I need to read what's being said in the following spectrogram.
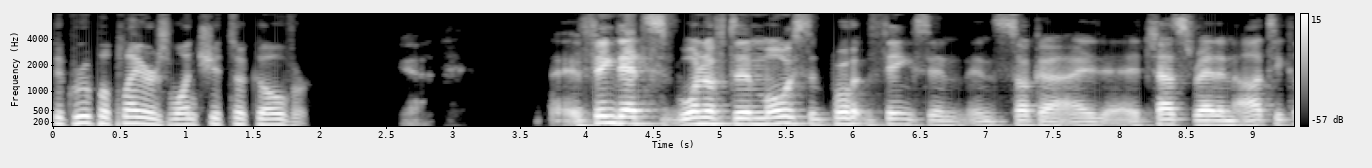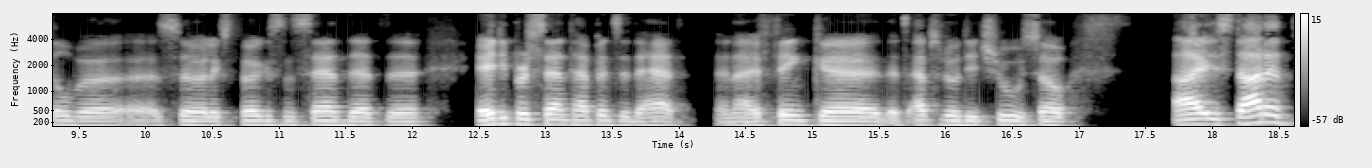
the group of players once you took over? Yeah. I think that's one of the most important things in, in soccer. I, I just read an article where uh, Sir Alex Ferguson said that uh, 80% happens in the head. And I think uh, that's absolutely true. So I started,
